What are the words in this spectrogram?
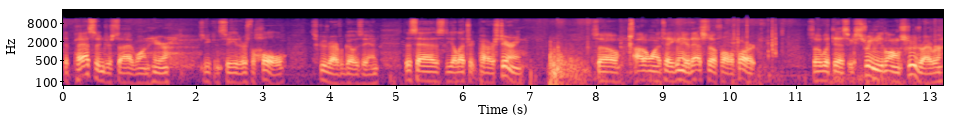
The passenger side one here, as you can see, there's the hole. The screwdriver goes in. This has the electric power steering. So I don't want to take any of that stuff all apart. So with this extremely long screwdriver,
